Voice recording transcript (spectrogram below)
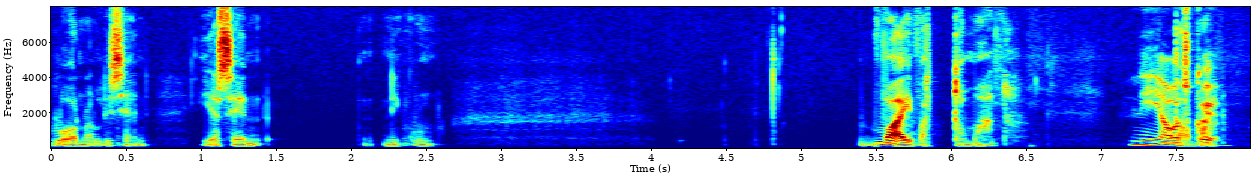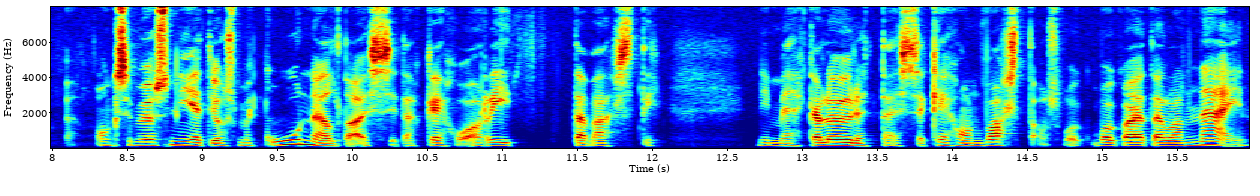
luonnollisen ja sen niin kuin, vaivattoman. Niin ja olisiko, onko se myös niin, että jos me kuunneltaisiin sitä kehoa riittävästi, niin me ehkä löydettäisiin se kehon vastaus. Voiko ajatella näin?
